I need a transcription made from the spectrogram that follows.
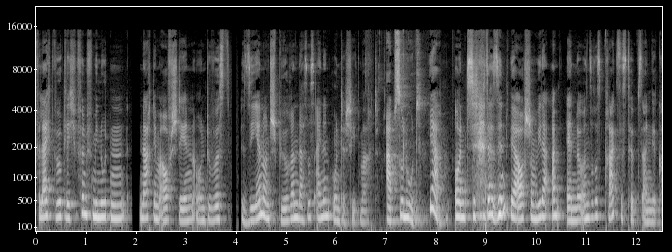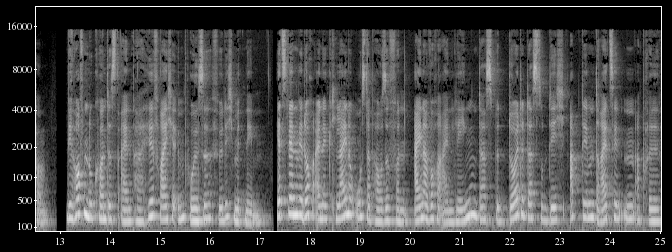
Vielleicht wirklich fünf Minuten nach dem Aufstehen und du wirst sehen und spüren, dass es einen Unterschied macht. Absolut. Ja, und da sind wir auch schon wieder am Ende unseres Praxistipps angekommen. Wir hoffen, du konntest ein paar hilfreiche Impulse für dich mitnehmen. Jetzt werden wir doch eine kleine Osterpause von einer Woche einlegen. Das bedeutet, dass du dich ab dem 13. April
